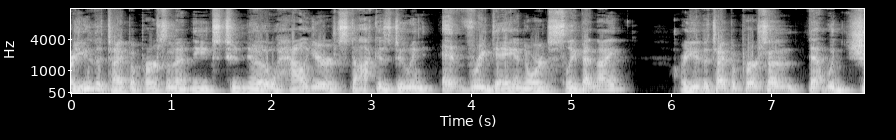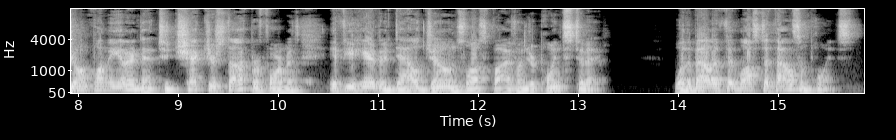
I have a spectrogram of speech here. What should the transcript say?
Are you the type of person that needs to know how your stock is doing every day in order to sleep at night? Are you the type of person that would jump on the internet to check your stock performance if you hear the Dow Jones lost 500 points today? What about if it lost 1,000 points?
